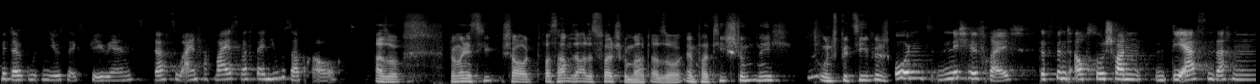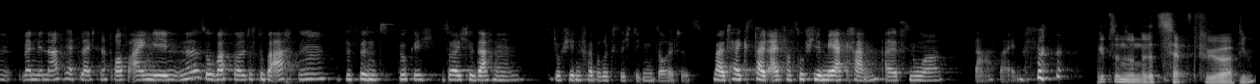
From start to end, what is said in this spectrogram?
mit der guten User Experience, dass du einfach weißt, was dein User braucht. Also, wenn man jetzt schaut, was haben sie alles falsch gemacht? Also, Empathie stimmt nicht, unspezifisch. Und nicht hilfreich. Das sind auch so schon die ersten Sachen, wenn wir nachher vielleicht noch drauf eingehen, ne? so was solltest du beachten. Das sind wirklich solche Sachen, die du auf jeden Fall berücksichtigen solltest. Weil Text halt einfach so viel mehr kann als nur da sein. Gibt es denn so ein Rezept für die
